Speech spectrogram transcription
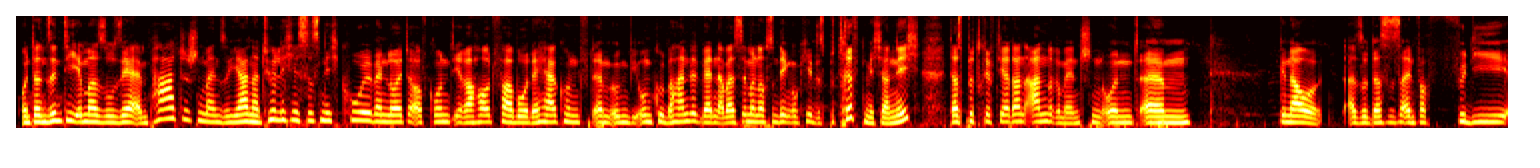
und dann sind die immer so sehr empathisch und meinen so ja natürlich ist es nicht cool wenn Leute aufgrund ihrer Hautfarbe oder Herkunft ähm, irgendwie uncool behandelt werden. Aber es ist immer noch so ein Ding okay das betrifft mich ja nicht. Das betrifft ja dann andere Menschen. Und ähm, genau also das ist einfach für die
